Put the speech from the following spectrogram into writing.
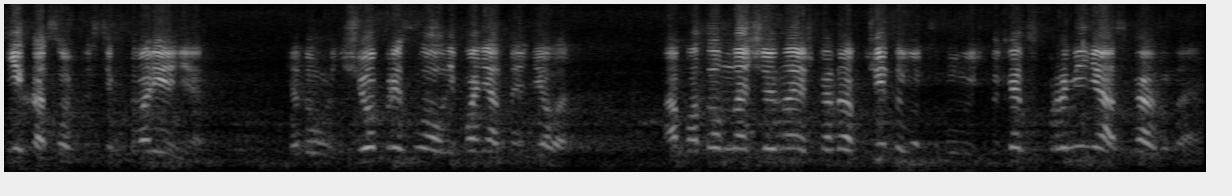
стих, особенно стихотворение. Я думаю, что прислал, непонятное дело. А потом начинаешь, когда вчитываться, думаешь, так это про меня сказано.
